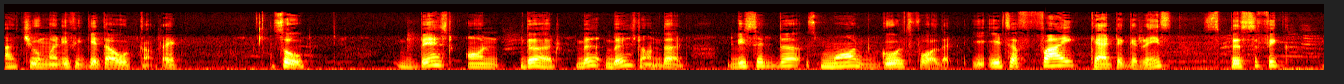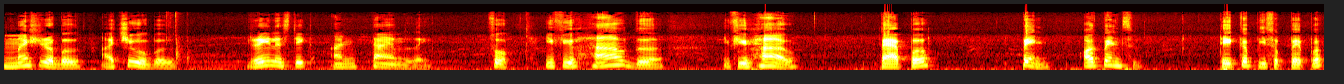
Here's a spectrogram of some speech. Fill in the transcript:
achievement if we get the outcome right? So based on that based on that we set the smart goals for that. It's a five categories specific measurable achievable realistic and timely. So if you have the if you have paper pen or pencil take a piece of paper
